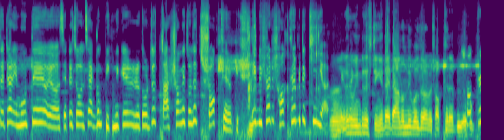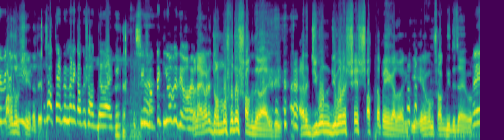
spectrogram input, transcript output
সেটার এই মুহূর্তে সেটে চলছে একদম পিকনিকের তোর্য তার সঙ্গে চলছে শক থেরাপি এই বিষয়টা শক থেরাপিটা কি আর? হ্যাঁ, এটা খুব ইন্টারেস্টিং এটা এটা আনন্দই বলতে পারবে শখ থেরাপি পারদর্শী এটাতে। শখ থেরাপি মানে কাউকে শখ দেওয়া আর কি। সেই শকটা কীভাবে দেওয়া হয়? মানে একেবারে জন্মসদের শখ দেওয়া আর কি। একেবারে জীবন জীবনের শেষ শখটা পেয়ে গেল আর কি। এরকম শখ দিতে চাই ও। মানে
